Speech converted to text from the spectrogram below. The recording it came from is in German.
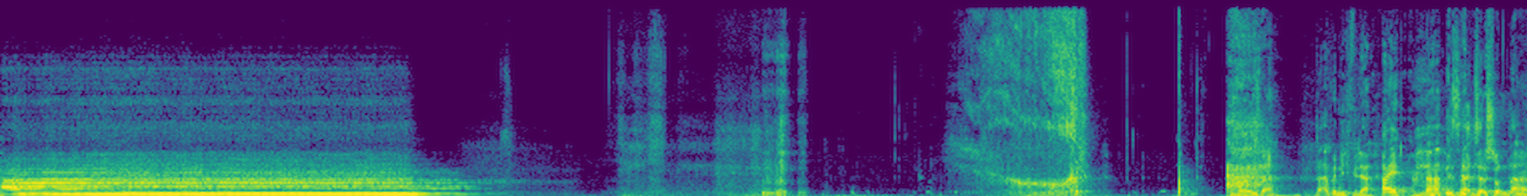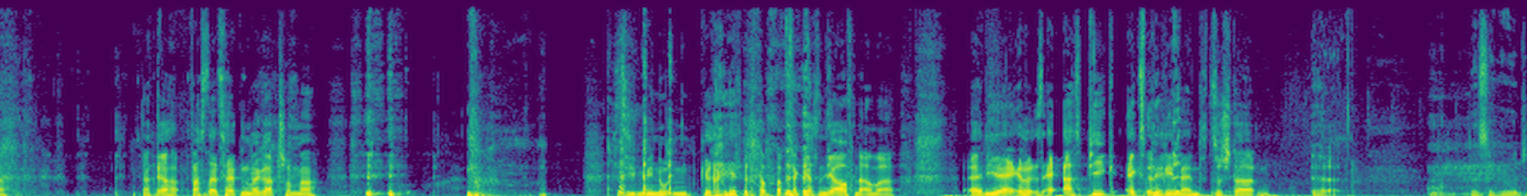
Da bin ich wieder. Hi, na, seid ihr schon da? Ach ja, fast als hätten wir gerade schon mal sieben Minuten geredet, aber vergessen die Aufnahme. Äh, die, das Aspik-Experiment zu starten. Ja. Das ist ja gut.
